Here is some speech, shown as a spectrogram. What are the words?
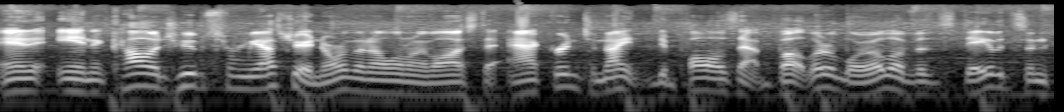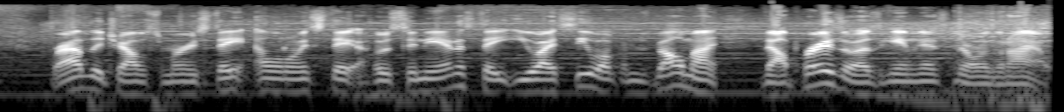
And in college hoops from yesterday, Northern Illinois lost to Akron. Tonight, DePaul is at Butler. Loyola visits Davidson. Bradley travels to Murray State. Illinois State hosts Indiana State. UIC welcomes Belmont. Valparaiso has a game against Northern Iowa.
